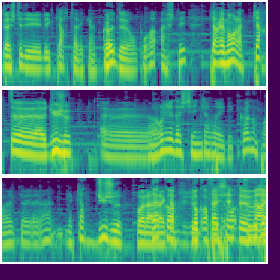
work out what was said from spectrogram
d'acheter des, des cartes avec un code, on pourra acheter carrément la carte euh, du jeu. Euh, Alors, au lieu d'acheter une carte avec des codes, on pourrait récupérer la carte du jeu. voilà, la D'accord. carte du jeu. Donc en fait, tu euh, veux Mario,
